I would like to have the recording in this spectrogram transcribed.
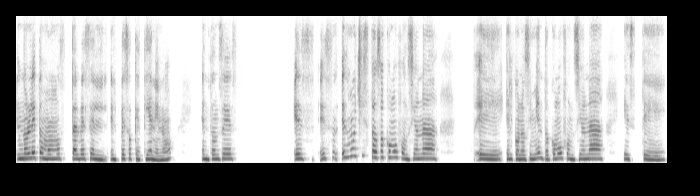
no le tomamos tal vez el, peso que tiene, ¿no? Entonces, es, es, muy chistoso cómo funciona eh, el conocimiento, cómo funciona este,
